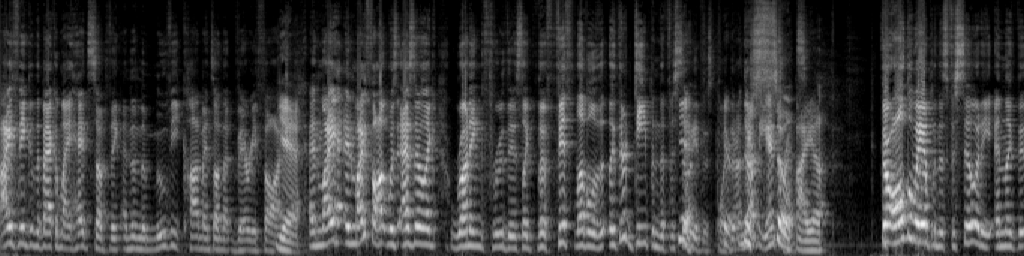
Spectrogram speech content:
I think in the back of my head something, and then the movie comments on that very thought. Yeah. And my and my thought was as they're like running through this, like the fifth level of the, like they're deep in the facility at this point. They're, they're, they're not the entrance. so high up. They're all the way up in this facility, and like they,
